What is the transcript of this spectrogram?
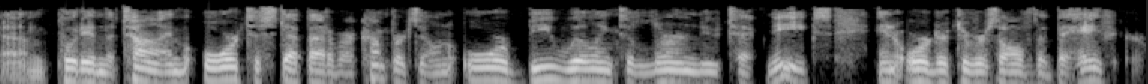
um, put in the time or to step out of our comfort zone or be willing to learn new techniques in order to resolve the behavior.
